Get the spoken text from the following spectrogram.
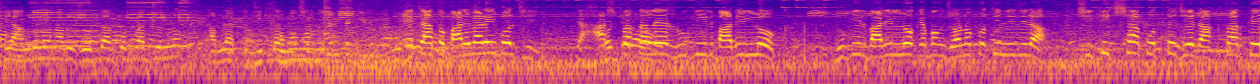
সেই আন্দোলন আরও জোরদার করবার জন্য আমরা একটা ধিক্কার মিছিল এটা তো বারে বারেই বলছি যে হাসপাতালে রুগীর বাড়ির লোক রুগীর বাড়ির লোক এবং জনপ্রতিনিধিরা চিকিৎসা করতে যে ডাক্তারকে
